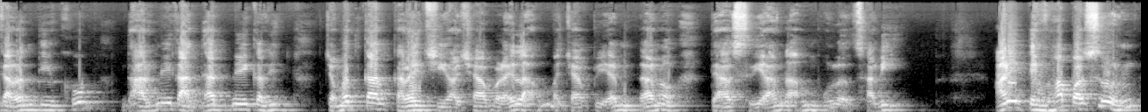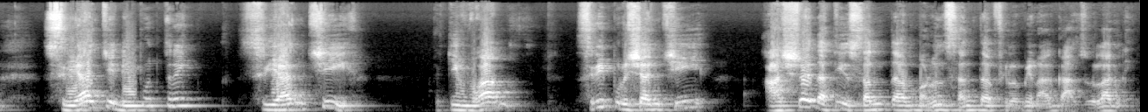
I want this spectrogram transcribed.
कारण ती खूप धार्मिक आध्यात्मिक आणि चमत्कार करायची अशा वेळेला माझ्या प्रिय मित्रांनो त्या स्त्रियांना मुलं झाली. आणि तेव्हापासून स्त्रियांची निपुत्रिक स्त्रियांची किंवा स्त्री पुरुषांची आश्रयदाती संत म्हणून संत फिलोमिना गाजू लागली.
